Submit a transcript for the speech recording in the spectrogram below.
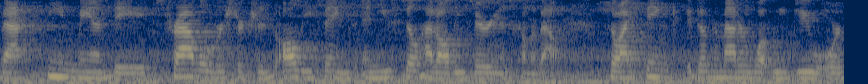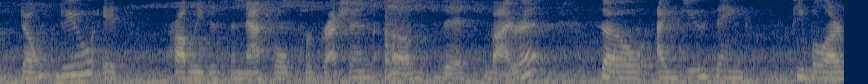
vaccine mandates, travel restrictions, all these things, and you still had all these variants come about. So I think it doesn't matter what we do or don't do, it's probably just the natural progression of this virus. So I do think people are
